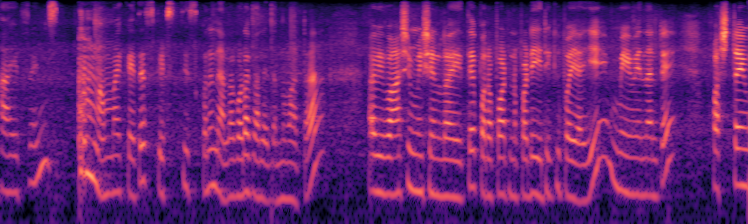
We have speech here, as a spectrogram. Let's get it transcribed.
హాయ్ ఫ్రెండ్స్. అమ్మాయికి అయితే స్పెట్స్ తీసుకొని నెల కూడా కాలేదన్నమాట. అవి వాషింగ్ మిషన్లో అయితే పొరపాటున పడి ఇరిగిపోయాయి. మేము ఏంటంటే ఫస్ట్ టైం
